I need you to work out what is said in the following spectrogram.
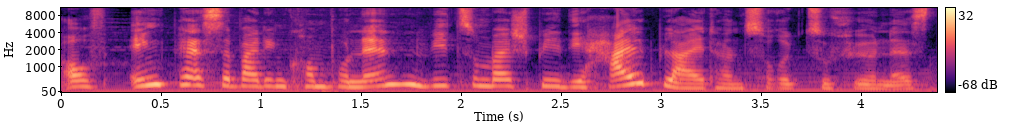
auf Engpässe bei den Komponenten wie zum Beispiel die Halbleitern zurückzuführen ist.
